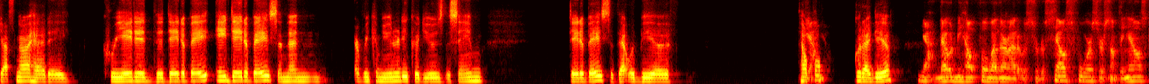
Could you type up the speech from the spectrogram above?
JFNA had a created the database a database and then every community could use the same database that that would be a helpful good idea Yeah, that would be helpful, whether or not it was sort of Salesforce or something else.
